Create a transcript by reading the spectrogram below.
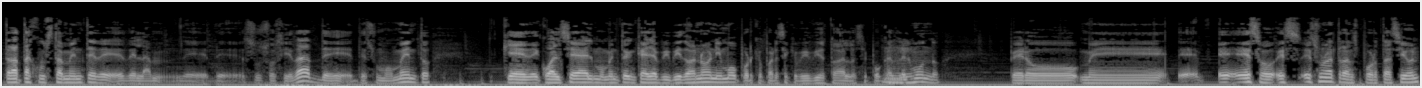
trata justamente de, de la, de, de su sociedad, de, de su momento, que de cuál sea el momento en que haya vivido Anónimo, porque parece que vivió todas las épocas del mundo. Pero me eh, eh, eso es, es una transportación.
